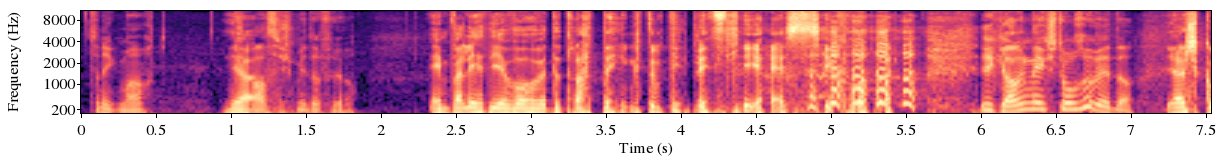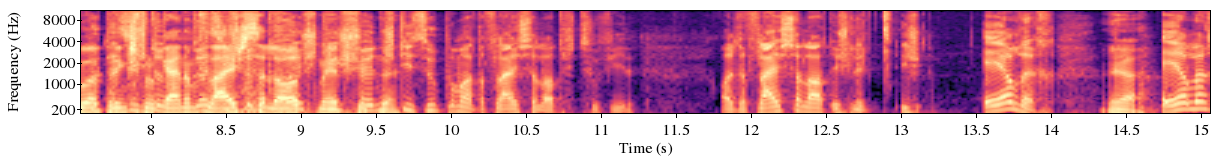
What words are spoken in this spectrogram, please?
Das habe ich gemacht. Ja. Was ist mir dafür? Eben, weil ich die Woche wieder dran denke und bin ein bisschen hässig geworden. Ich gehe nächste Woche wieder. ja, ist gut, Du, das bringst ist du mir der- gerne einen das ist Fleischsalat der mit, grösste, bitte. schönste Supermarkt. Der Fleischsalat ist zu viel. Alter, Fleischsalat ist, ist ehrlich, Ja. ehrlich,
